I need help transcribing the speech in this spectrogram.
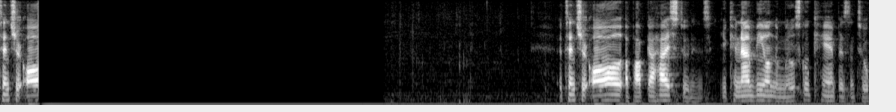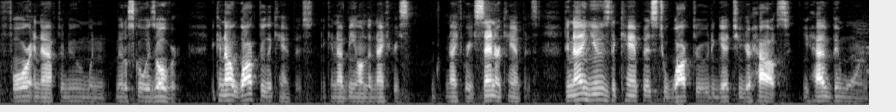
Attention all Attention all Apopka High students. You cannot be on the middle school campus until 4 in the afternoon when middle school is over. You cannot walk through the campus. You cannot be on the ninth grade, ninth grade center campus. Do not use the campus to walk through to get to your house. You have been warned.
